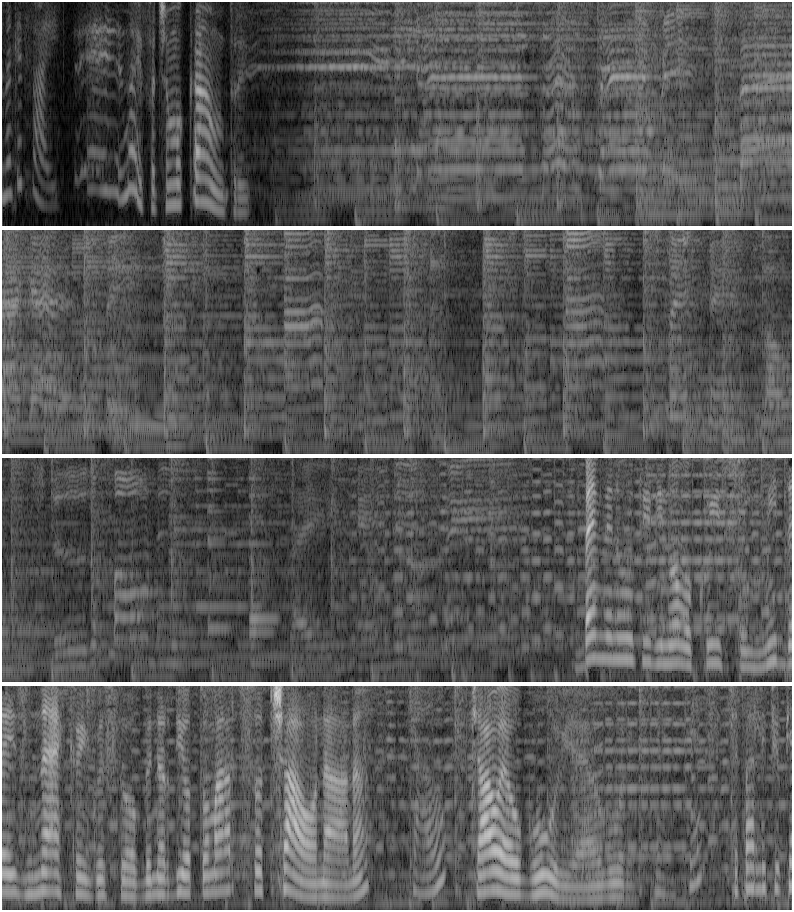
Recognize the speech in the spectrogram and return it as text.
ma che fai? Eh, noi facciamo country. Benvenuti di nuovo qui su Midday Snack in questo venerdì 8 marzo. Ciao Nana. Ciao, Ciao e auguri, eh, auguri. grazie. Se parli più piano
